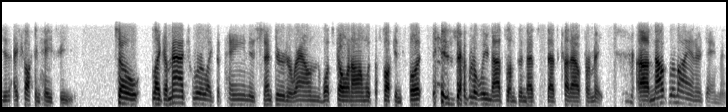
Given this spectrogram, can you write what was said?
just I fucking hate feet. So like a match where like the pain is centered around what's going on with the fucking foot is definitely not something that's that's cut out for me. Um, not for my entertainment.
